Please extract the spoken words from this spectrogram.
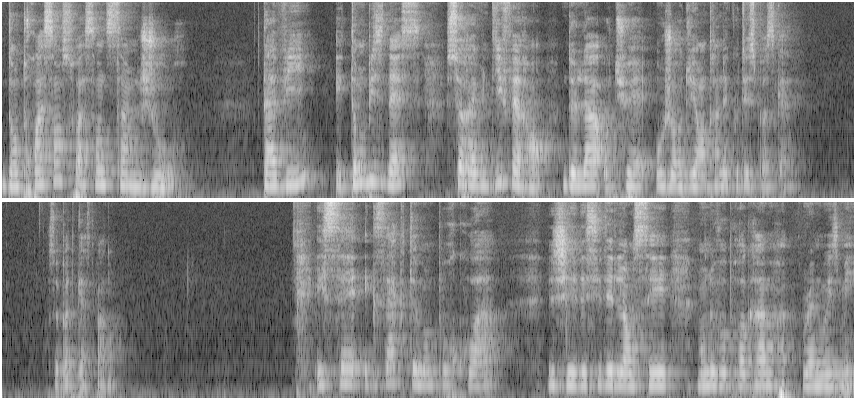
dans 365 jours, ta vie et ton business seraient différents de là où tu es aujourd'hui en train d'écouter ce podcast. Ce podcast, pardon. Et c'est exactement pourquoi j'ai décidé de lancer mon nouveau programme Run With Me.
